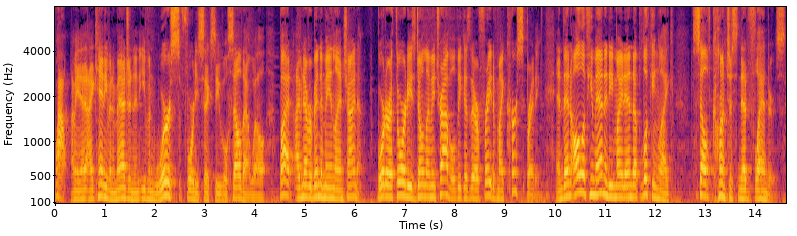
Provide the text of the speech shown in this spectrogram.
Wow, I mean, I can't even imagine an even worse 4060 will sell that well, but I've never been to mainland China. Border authorities don't let me travel because they're afraid of my curse spreading, and then all of humanity might end up looking like self conscious Ned Flanders.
